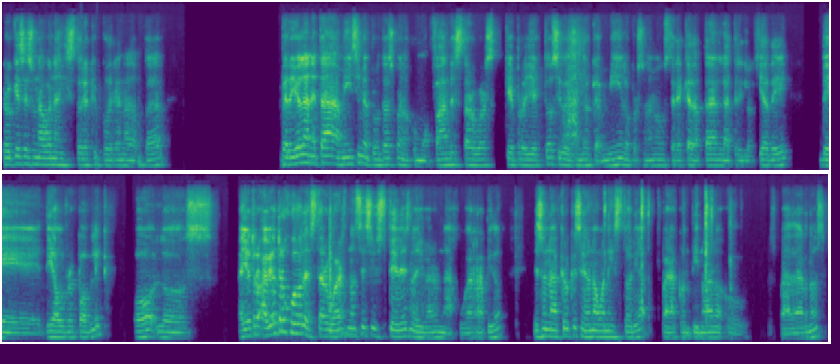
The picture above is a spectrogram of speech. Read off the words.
Creo que esa es una buena historia que podrían adaptar. Pero yo la neta, a mí si me preguntas, bueno, como fan de Star Wars, ¿qué proyecto? Sigo diciendo que a mí en lo personal me gustaría que adaptaran la trilogía de, de The Old Republic o los... Hay otro, había otro juego de Star Wars, no sé si ustedes lo llegaron a jugar rápido. Es una, creo que sería una buena historia para continuar o pues, para darnos.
